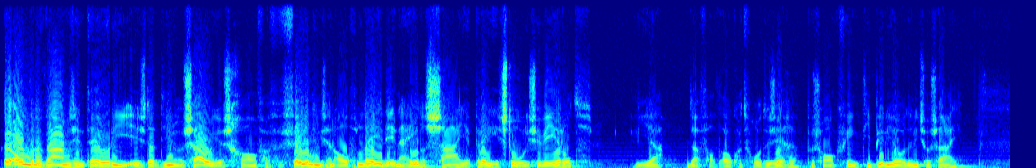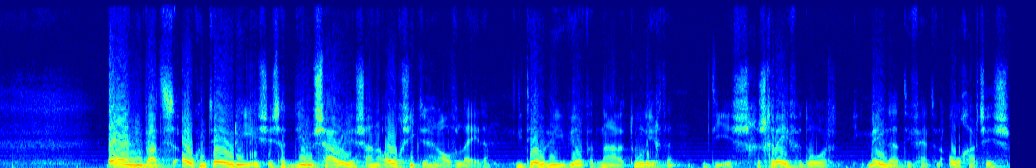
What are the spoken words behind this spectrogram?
een andere waanzintheorie is dat dinosauriërs gewoon van verveling zijn overleden in een hele saaie prehistorische wereld. Ja, daar valt ook wat voor te zeggen. Persoonlijk vind ik die periode niet zo saai. En wat ook een theorie is, is dat dinosauriërs aan een oogziekte zijn overleden. Die theorie wil ik wat nader toelichten. Die is geschreven door, ik meen dat die vent een oogarts is.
